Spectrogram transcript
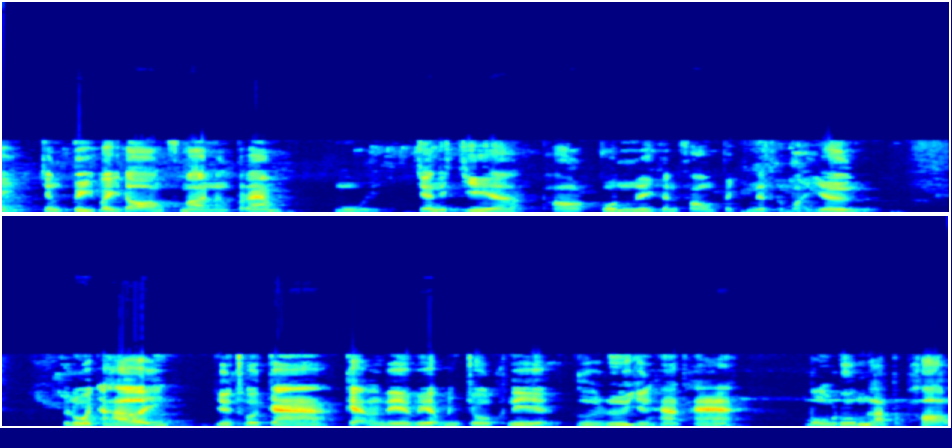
3ចឹង2 3ដងស្មើនឹង5 1ចឹងនេះជាផលគុណនៃ confirm ពេជ្រនិតរបស់យើងរួចហើយយើងធ្វើការកណនាវាបញ្ចូលគ្នាគឺឬយើងហៅថា បង្រួមលទ្ធផល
